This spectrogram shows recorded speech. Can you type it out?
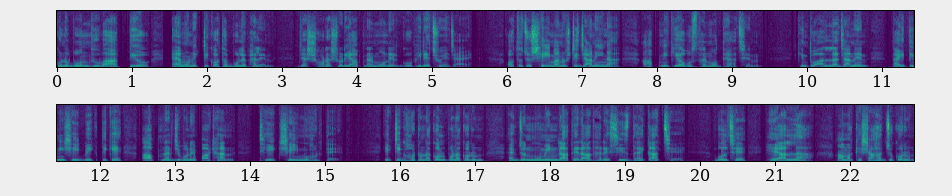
কোনো বন্ধু বা আত্মীয় এমন একটি কথা বলে ফেলেন যা সরাসরি আপনার মনের গভীরে ছুঁয়ে যায়। অথচ সেই মানুষটি জানেই না আপনি কি অবস্থার মধ্যে আছেন। কিন্তু আল্লাহ জানেন তাই তিনি সেই ব্যক্তিকে আপনার জীবনে পাঠান ঠিক সেই মুহূর্তে। একটি ঘটনা কল্পনা করুন, একজন মুমিন রাতের আধারে সিজধায় কাঁদছে। বলছে, হে আল্লাহ, আমাকে সাহায্য করুন,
